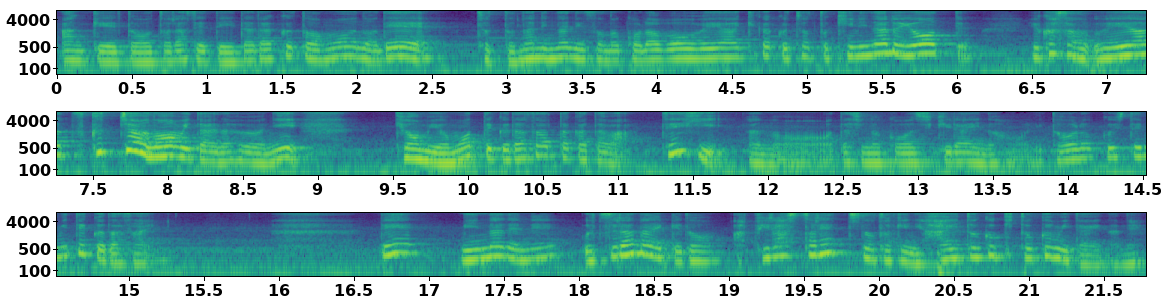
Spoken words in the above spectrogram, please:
アンケートを取らせていただくと思うのでちょっと何々そのコラボウェア企画ちょっと気になるよってゆかさんウェア作っちゃうのみたいな風に興味を持ってくださった方は是非あの私の公式 LINE の方に登録してみてください。でみんなでね映らないけどアピラストレッチの時に背徳着とくみたいなね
